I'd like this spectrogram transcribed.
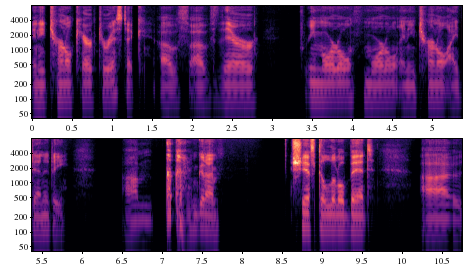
an eternal characteristic of of their premortal, mortal, and eternal identity. Um, I'm gonna shift a little bit uh,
